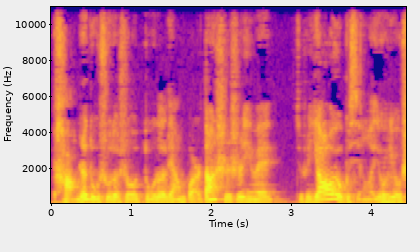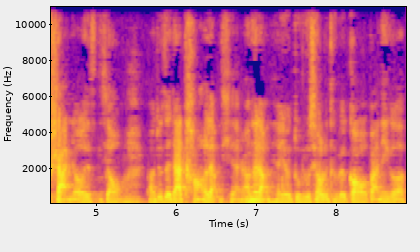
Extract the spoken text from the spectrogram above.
躺着读书的时候读了两本，当时是因为。就是腰又不行了，又又闪着腰，然后就在家躺了两天，然后那两天又读书效率特别高，把那个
